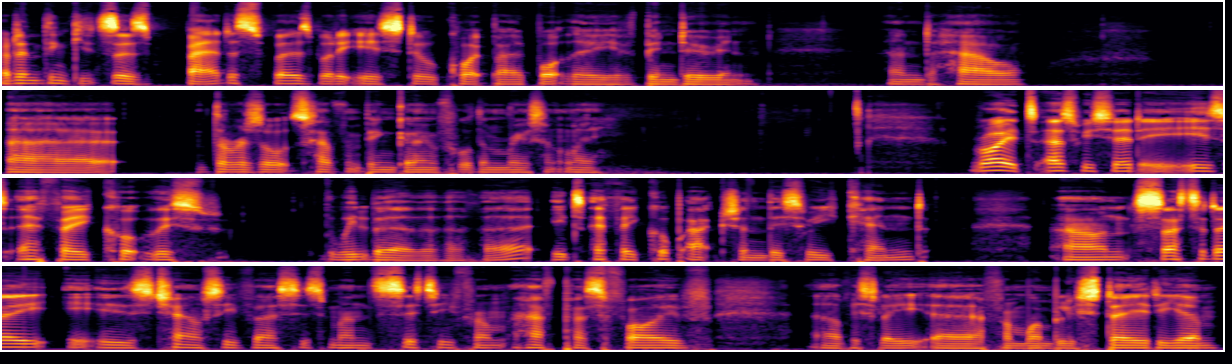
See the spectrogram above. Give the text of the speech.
I don't think it's as bad I suppose, but it is still quite bad what they have been doing and how uh, the results haven't been going for them recently. Right, as we said, it is FA Cup this. It's FA Cup action this weekend. On Saturday, it is Chelsea versus Man City from half past five, obviously uh, from Wembley Stadium.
